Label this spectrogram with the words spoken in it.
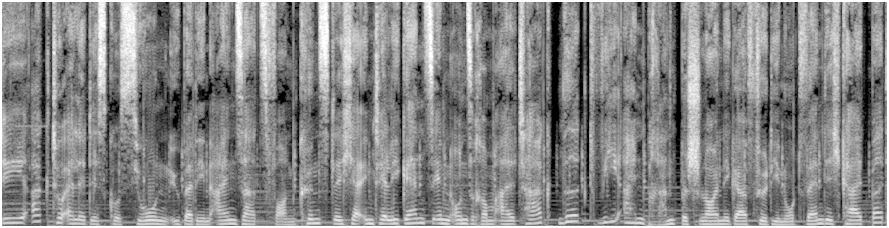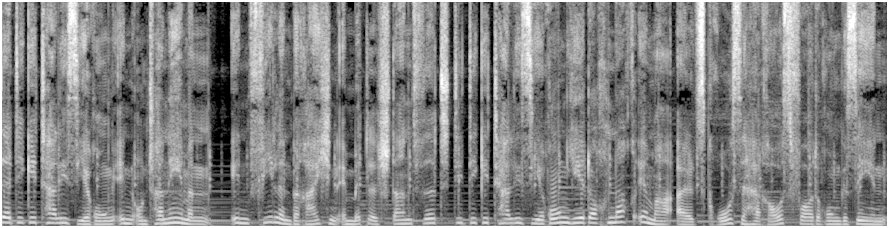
Die aktuelle Diskussion über den Einsatz von künstlicher Intelligenz in unserem Alltag wirkt wie ein Brandbeschleuniger für die Notwendigkeit bei der Digitalisierung in Unternehmen. In vielen Bereichen im Mittelstand wird die Digitalisierung jedoch noch immer als große Herausforderung gesehen.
